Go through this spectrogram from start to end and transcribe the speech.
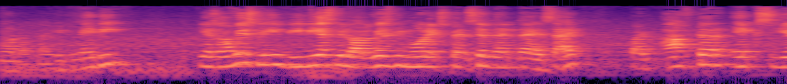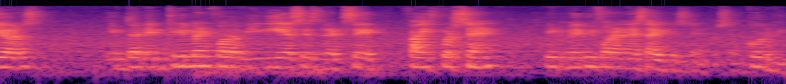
not apply. It may be, yes, obviously VVS will always be more expensive than the SI, but after X years, if that increment for a VVS is let's say 5%, it may be for an SI it is 10%. Could be.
